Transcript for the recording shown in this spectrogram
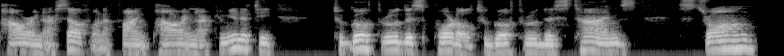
power in ourselves want to find power in our community to go through this portal to go through these times strong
